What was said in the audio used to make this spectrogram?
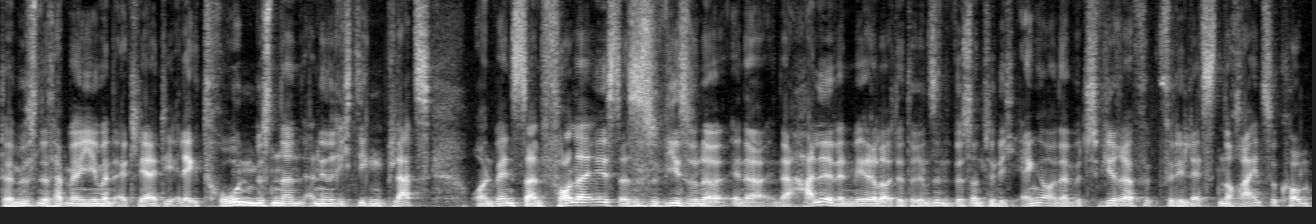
da müssen, das hat mir jemand erklärt, die Elektronen müssen dann an den richtigen Platz. Und wenn es dann voller ist, das ist so wie so eine, in, einer, in der Halle, wenn mehrere Leute drin sind, wird es natürlich enger und dann wird es schwieriger für, für die Letzten noch reinzukommen.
